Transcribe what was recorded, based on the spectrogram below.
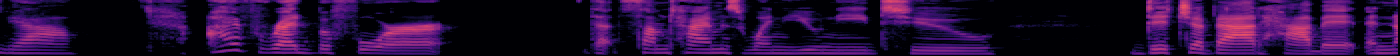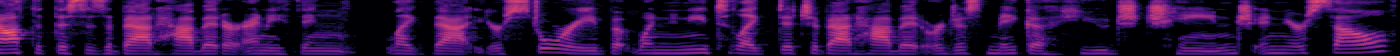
Yeah. I've read before that sometimes when you need to ditch a bad habit and not that this is a bad habit or anything like that your story but when you need to like ditch a bad habit or just make a huge change in yourself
